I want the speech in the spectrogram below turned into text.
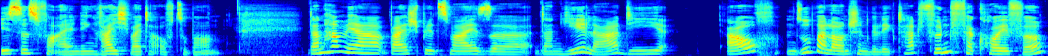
ist es vor allen Dingen, Reichweite aufzubauen. Dann haben wir beispielsweise Daniela, die auch einen super Launch hingelegt hat, fünf Verkäufe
